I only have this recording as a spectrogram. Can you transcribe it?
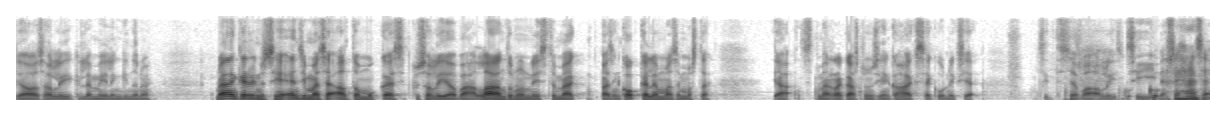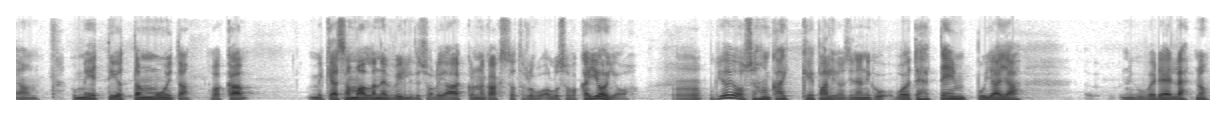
joo, se oli kyllä mielenkiintoinen. Mä en kerinyt siihen ensimmäiseen aaltoon mukaan, ja sitten kun se oli jo vähän laantunut, niin sitten mä pääsin kokeilemaan semmoista, ja sitten mä rakastun siihen kahdeksi sekunniksi, ja sitten se vaan oli siinä. Kun, sehän se on. Kun miettii jotain muita, vaikka mikä samanlainen villitys oli aikoina 2000-luvun alussa, vaikka jojo. Mm. Jojossa on kaikkea paljon. Siinä niinku voi tehdä temppuja ja niinku vedellä. No,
